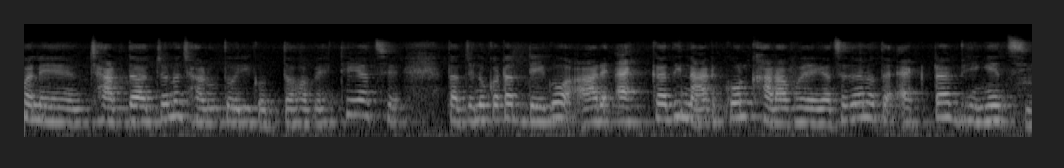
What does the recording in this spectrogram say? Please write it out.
মানে ঝাড় দেওয়ার জন্য ঝাড়ু তৈরি করতে হবে, ঠিক আছে? তার জন্য কটা ডেগো আর এক কাদি নারকোল খারাপ হয়ে গেছে, জানো তো? একটা ভেঙেছি।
